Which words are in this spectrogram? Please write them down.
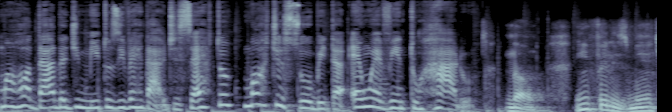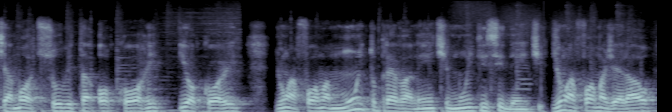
uma rodada de mitos e verdades, certo? Morte súbita é um evento raro? Não. Infelizmente, a morte súbita ocorre e ocorre de uma forma muito prevalente, muito incidente. De uma forma geral,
